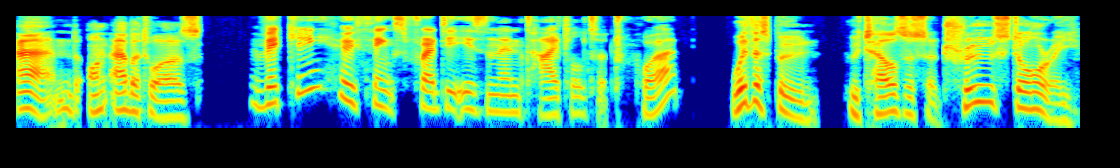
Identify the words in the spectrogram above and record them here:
and on abattoirs. Vicky, who thinks Freddie isn't entitled to twerk. Witherspoon, who tells us a true story.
